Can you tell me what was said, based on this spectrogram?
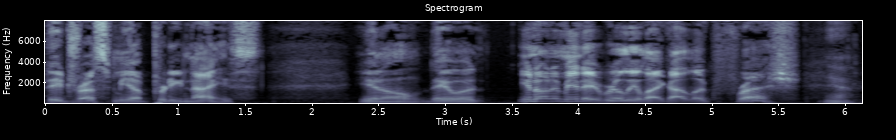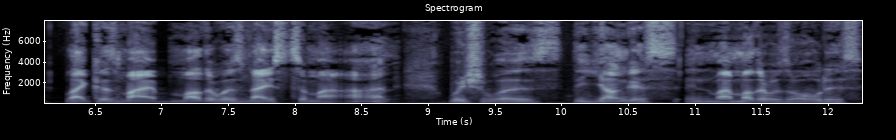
they dressed me up pretty nice. You know, they would, you know what I mean? They really like, I look fresh. Yeah. Like, cause my mother was nice to my aunt, which was the youngest, and my mother was the oldest.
